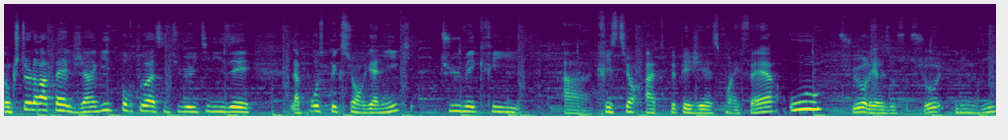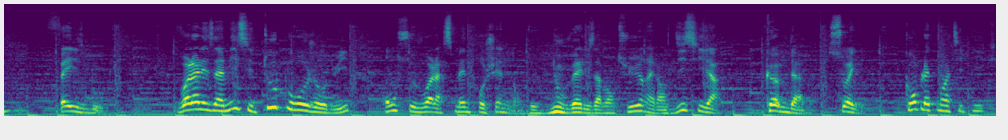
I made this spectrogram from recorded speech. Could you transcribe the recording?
Donc je te le rappelle, j'ai un guide pour toi si tu veux utiliser la prospection organique. Tu m'écris à christian.ppgs.fr ou sur les réseaux sociaux, LinkedIn, Facebook. Voilà les amis, c'est tout pour aujourd'hui. On se voit la semaine prochaine dans de nouvelles aventures. Alors d'ici là, comme d'hab, soyez complètement atypique,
